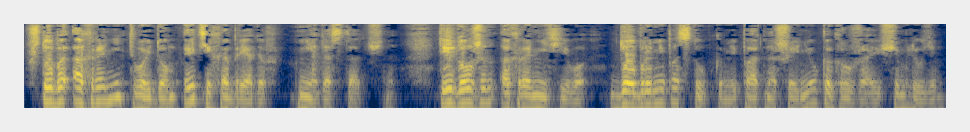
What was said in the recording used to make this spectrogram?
Чтобы охранить твой дом, этих обрядов недостаточно. Ты должен охранить его добрыми поступками по отношению к окружающим людям.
